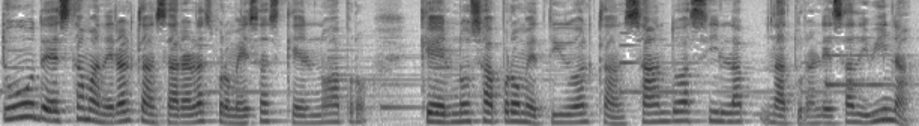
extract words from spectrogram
tú de esta manera alcanzarás las promesas que él, nos ha prometido, alcanzando así la naturaleza divina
